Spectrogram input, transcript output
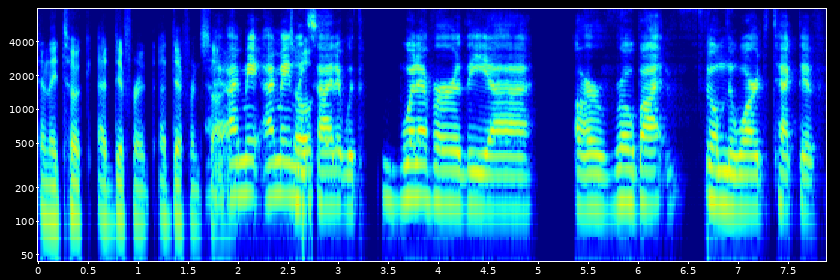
and they took a different a different side. I, ma- I mainly So- sided with whatever the uh, our robot film noir detective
